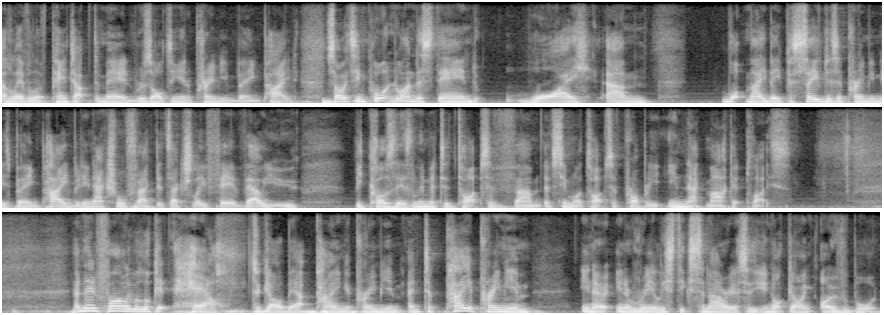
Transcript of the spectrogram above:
a level of pent up demand resulting in a premium being paid. So it's important to understand why. Um, what may be perceived as a premium is being paid, but in actual fact, it's actually fair value because there's limited types of, um, of similar types of property in that marketplace. And then finally, we'll look at how to go about paying a premium and to pay a premium in a in a realistic scenario so that you're not going overboard.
